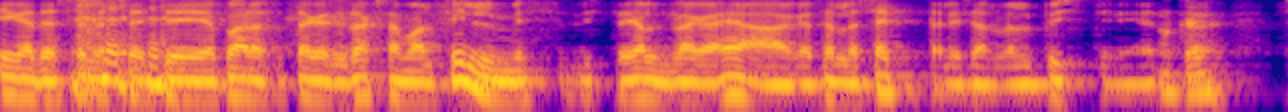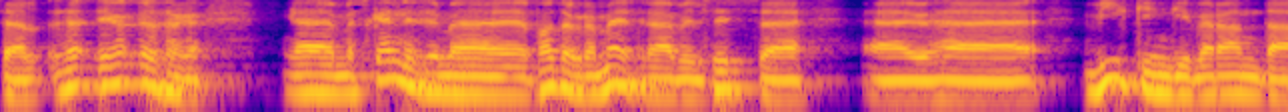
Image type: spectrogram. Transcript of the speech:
Igatahes sellest tehti paar aastat tagasi Saksamaal film, mis vist ei olnud väga hea, aga selle set oli seal veel püsti, nii et okay. seal, ühesõnaga äh, me skännisime fotogrammeetria abil sisse äh, ühe viikingi veranda,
